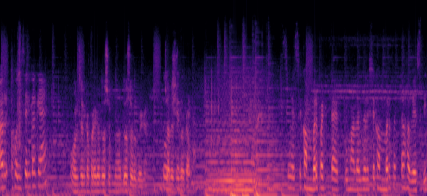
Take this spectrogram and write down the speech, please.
और होलसेल का क्या है होलसेल का पड़ेगा दो सौ दो सौ रुपये का? चालीस दोनशे रुपये का? सो असे कंबरपट्टा आहेत तुम्हाला. जर असे कंबरपट्टा हवे असतील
